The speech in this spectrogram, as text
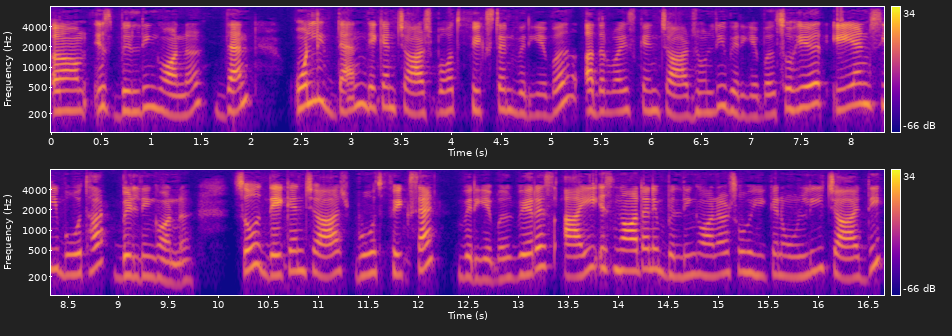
um, is building owner then only then they can charge both fixed and variable. Otherwise can charge only variable. So here a and c both are building owner so they can charge both fixed and variable. Whereas i is not any building owner so he can only charge the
